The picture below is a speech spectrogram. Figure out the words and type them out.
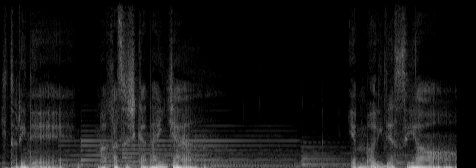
一人で任すしかないじゃん。いや、無理ですよ。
